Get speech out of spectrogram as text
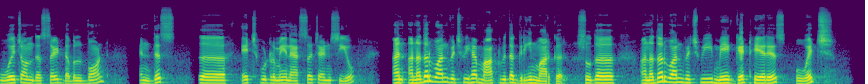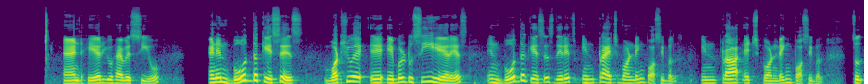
which on this side double bond and this the H would remain as such and CO and another one which we have marked with the green marker. So the another one which we may get here is OH and here you have a CO and in both the cases what you are able to see here is in both the cases there is intra H bonding possible. Intra H bonding possible. So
